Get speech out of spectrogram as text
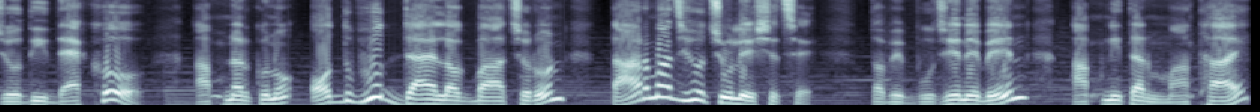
যদি দেখো আপনার কোনো অদ্ভুত ডায়ালগ বা আচরণ তার মাঝেও চলে এসেছে, তবে বুঝে নেবেন আপনি তার মাথায়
